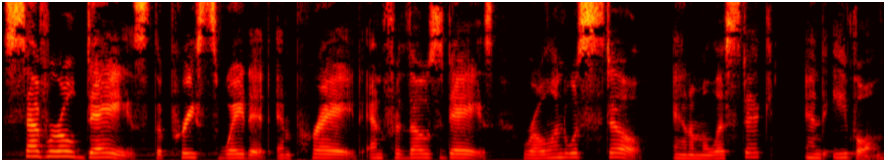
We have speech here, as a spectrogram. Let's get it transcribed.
Several days the priests waited and prayed, and for those days Roland was still animalistic and evil.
